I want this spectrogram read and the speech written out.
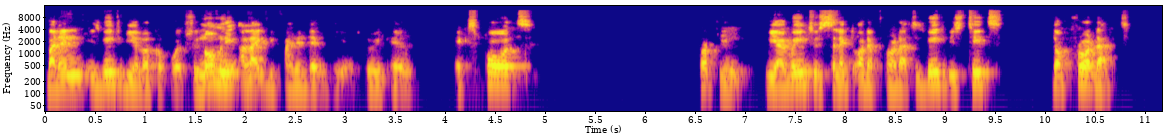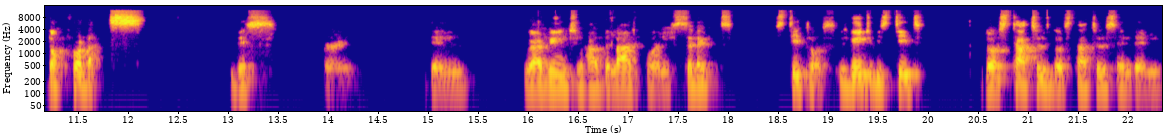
But then it's going to be a lot of work. So normally I like defining them here. So we can export. Okay, we are going to select all the products. It's going to be state the product, the products. This. right? Then we are going to have the last one, select status. It's going to be state dot status dot status and then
